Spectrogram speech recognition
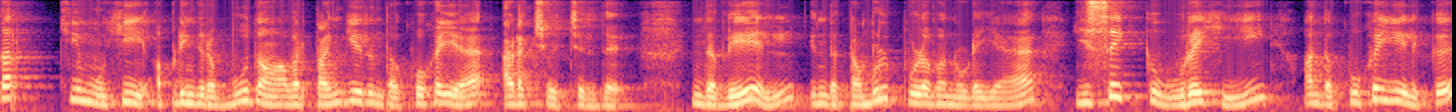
கர்க்கிமுகி அப்படிங்கிற பூதம் அவர் தங்கியிருந்த குகையை அடைச்சி வச்சிருது. இந்த வேல் இந்த தமிழ் புலவனுடைய இசைக்கு உருகி அந்த குகையிலுக்கு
